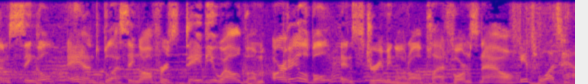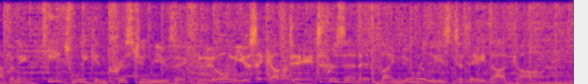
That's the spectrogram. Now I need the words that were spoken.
Changes. Wickham's single and Blessing Offor's debut album are available and streaming on all platforms now. It's what's happening each week in Christian music. New Music Update. Presented by NewReleaseToday.com.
